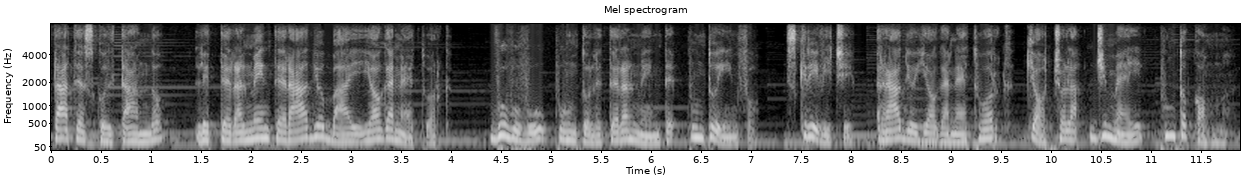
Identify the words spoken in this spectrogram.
State ascoltando Letteralmente Radio by Yoga Network. www.letteralmente.info Scrivici radio yoga network chiocciola gmail.com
